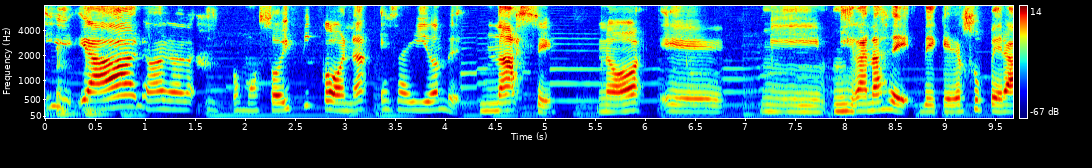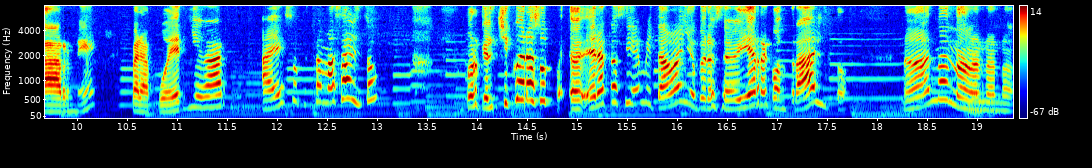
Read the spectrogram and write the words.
Y ya, no, no, no. Y como soy picona, es ahí donde nace, ¿no? Eh, mi, mis ganas de, de, querer superarme para poder llegar a eso que está más alto. Porque el chico era, super, era casi de mi tamaño, pero se veía recontra alto. No, no, no, no, no, no.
